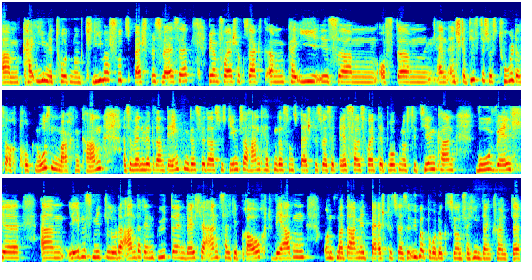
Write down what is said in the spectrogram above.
ähm, KI-Methoden und Klimaschutz beispielsweise. Wir haben vorher schon gesagt, ähm, KI ist ähm, oft ähm, ein, ein, statistisches Tool, das auch Prognosen machen kann. Also wenn wir daran denken, dass wir da ein System zur Hand hätten, das uns beispielsweise besser als heute prognostizieren kann, wo welche ähm, Lebensmittel oder anderen Güter in welcher Anzahl gebraucht werden und man damit damit beispielsweise Überproduktion verhindern könnte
